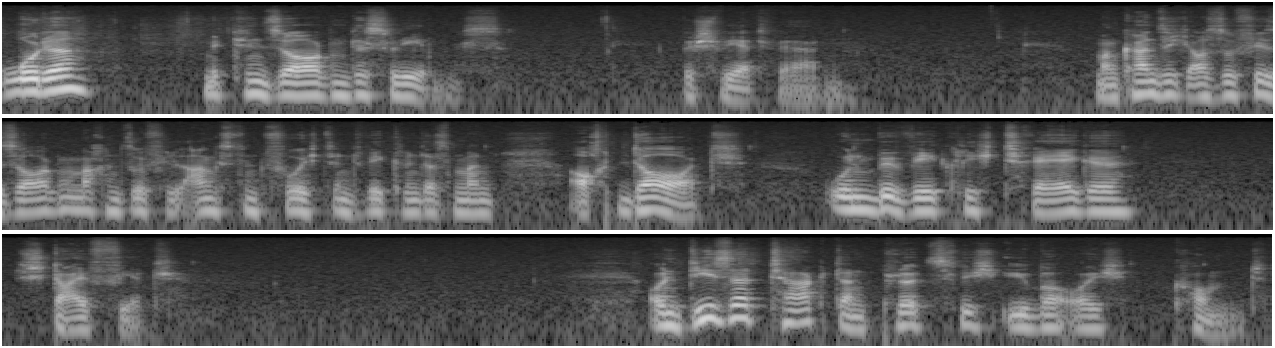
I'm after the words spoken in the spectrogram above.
Oder mit den Sorgen des Lebens beschwert werden. Man kann sich auch so viel Sorgen machen, so viel Angst und Furcht entwickeln, dass man auch dort unbeweglich träge steif wird und dieser Tag dann plötzlich über euch kommt.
